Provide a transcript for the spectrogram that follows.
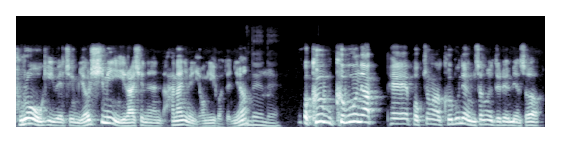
불어오기 위해 지금 열심히 일하시는 하나님의 영이거든요. 네, 네, 그 그분 앞에 복종하고 그분의 음성을 들으면서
